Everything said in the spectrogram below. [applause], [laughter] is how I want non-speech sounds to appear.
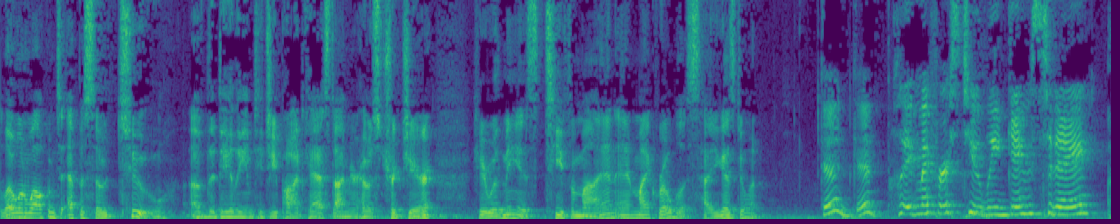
Hello and welcome to episode two of the Daily MTG podcast. I'm your host Trick Jeer. Here with me is Tifa Mayan and Mike Robles. How you guys doing? Good, good. Played my first two league games today.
